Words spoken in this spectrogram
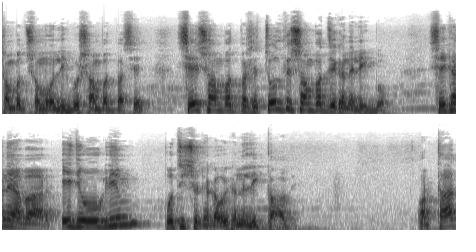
সম্পদ সমূহ লিখব সম্পদ পাশে। সেই সম্পদ পাশে চলতি সম্পদ যেখানে লিখব, সেখানে আবার এই যে অগ্রিম পঁচিশশো টাকা ওইখানে লিখতে হবে। অর্থাৎ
